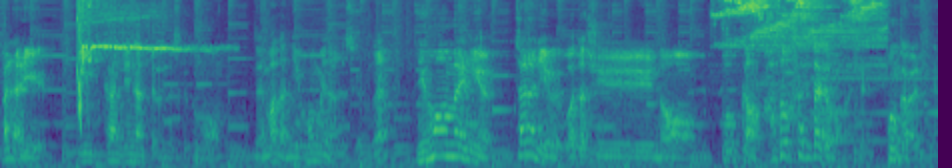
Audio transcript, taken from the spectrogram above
かなりいい感じになってるんですけどもでまだ2本目なんですけどね。2本目にさらに私の幸福感を加速させたいと思いまして。今回はですね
